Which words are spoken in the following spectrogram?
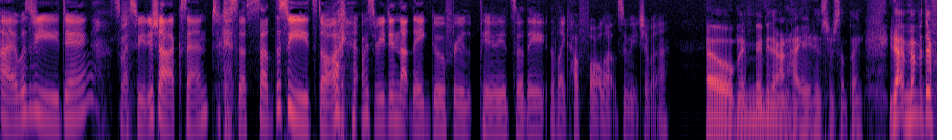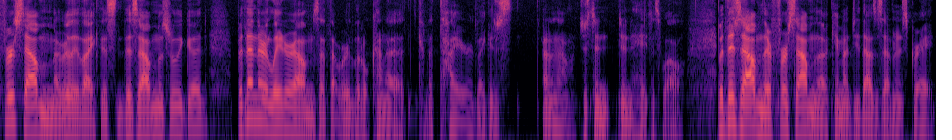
I was reading, it's my Swedish accent because that's how the Swedes talk. I was reading that they go through periods where they like have fallouts with each other. Oh, maybe, maybe they're on hiatus or something. You know, I remember their first album. I really liked this. This album was really good, but then their later albums I thought were a little kind of kind of tired. Like it just I don't know, just didn't didn't hit as well. But this album, their first album though, came out in 2007. Is great.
